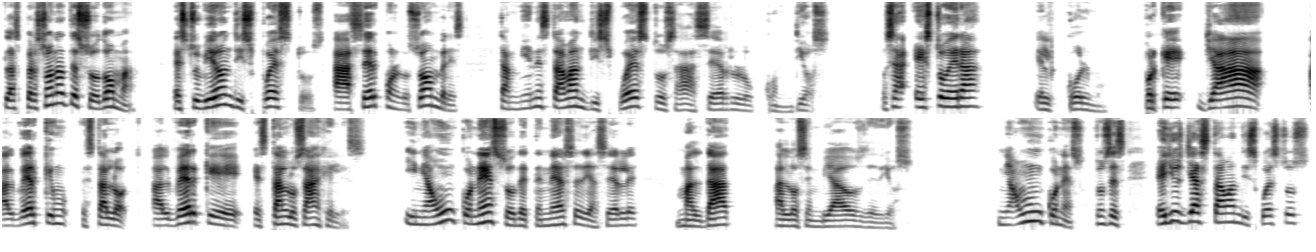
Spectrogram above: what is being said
las personas de Sodoma estuvieron dispuestos a hacer con los hombres, también estaban dispuestos a hacerlo con Dios. O sea, esto era el colmo. Porque ya al ver que está Lot, al ver que están los ángeles, y ni aún con eso detenerse de hacerle maldad a los enviados de Dios. Ni aún con eso. Entonces, ellos ya estaban dispuestos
